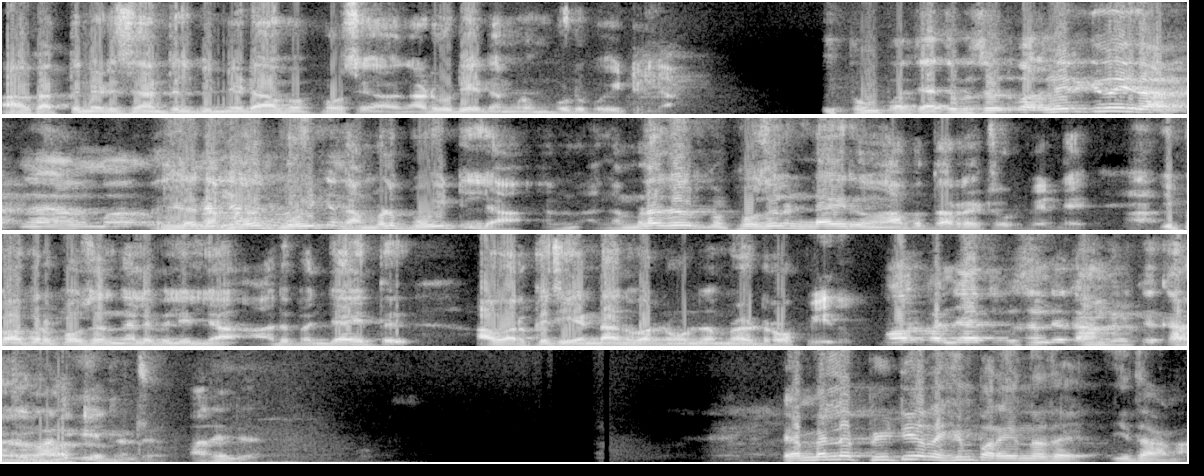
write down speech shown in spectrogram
ആ കത്തിന്റെ അടിസ്ഥാനത്തിൽ പിന്നീട് ആ പ്രോസിംഗ് നടപടിയായിട്ട് നമ്മൾ മുമ്പോട്ട് പോയിട്ടില്ല. ഇപ്പം പഞ്ചായത്ത് പ്രസിഡന്റ് പറഞ്ഞിരിക്കുന്നത് ഇതാണ്. അല്ല നമ്മൾ പോയി നമ്മൾ പോയിട്ടില്ല. നമ്മളത് പ്രപ്പോസൽ ഉണ്ടായിരുന്നു നാൽപ്പത്തി ആറ് ലക്ഷം റുപ്യന്റെ ഇപ്പൊ ആ പ്രപ്പോസൽ നിലവിലില്ല. അത് പഞ്ചായത്ത് ആ വർക്ക് ചെയ്യേണ്ടെന്ന് പറഞ്ഞുകൊണ്ട് നമ്മൾ ഡ്രോപ്പ് ചെയ്തു. പഞ്ചായത്ത് പ്രസിഡന്റ് താങ്കൾക്ക് കത്ത് നൽകിയിട്ടുണ്ട്. അതിന്റെ. M L A P T Rahim പറയുന്നത് ഇതാണ്.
